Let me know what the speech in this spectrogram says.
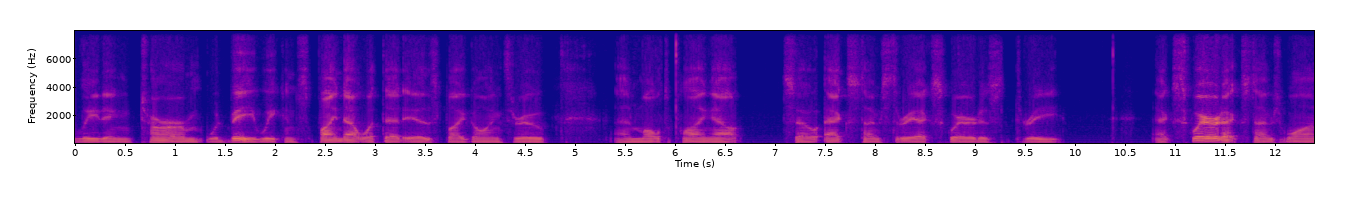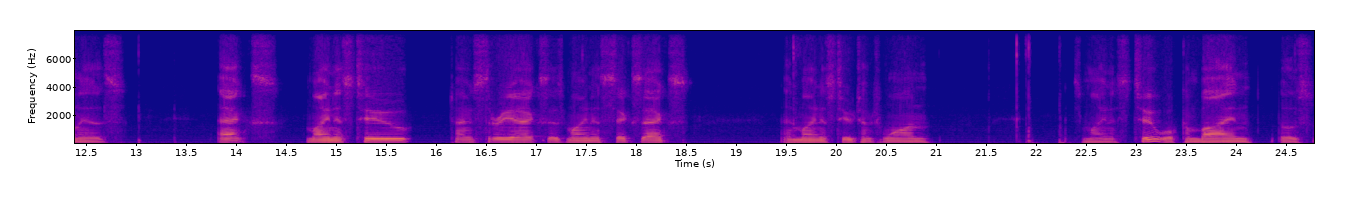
leading term would be. We can find out what that is by going through and multiplying out. So x times 3x squared is 3x squared. x times 1 is x. Minus 2 times 3x is minus 6x. And minus 2 times 1 is minus 2. We'll combine those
